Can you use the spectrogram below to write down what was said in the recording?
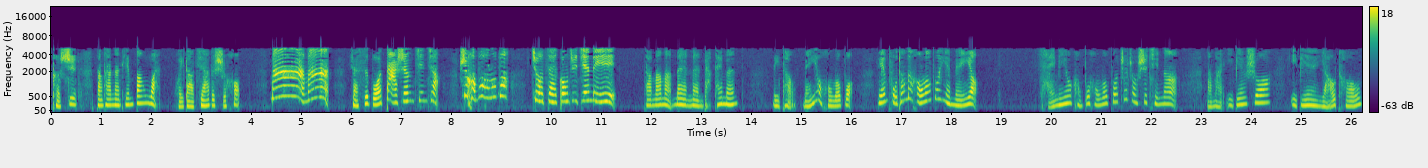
可是当他那天傍晚回到家的时候，妈妈，贾斯伯大声尖叫：“是恐怖红萝卜！”就在工具间里。他妈妈慢慢打开门，里头没有红萝卜，连普通的红萝卜也没有。才没有恐怖红萝卜这种事情呢！妈妈一边说一边摇头。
